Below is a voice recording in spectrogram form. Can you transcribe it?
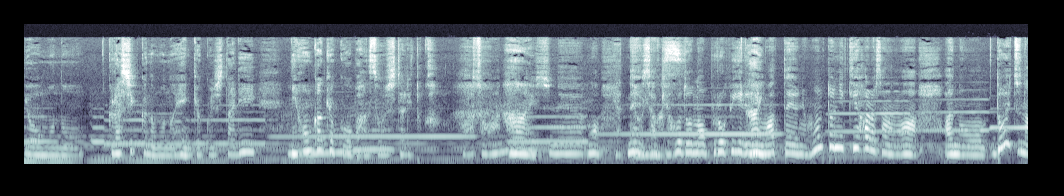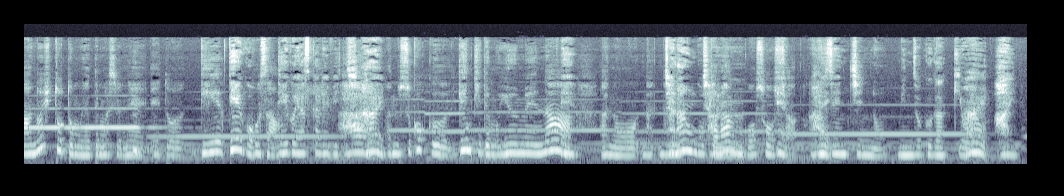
洋物クラシックのものを編曲したり日本歌曲を伴奏したりとか。あそうなんですね、まあねやっております、先ほどのプロフィールにもあったように、本当に木原さんはあのドイツのあの人ともやってますよね、えっ、とディエディエゴゴさん。ディエゴ・ヤスカレビッチはい、あのすごく現地でも有名な、あのチャランゴチャランゴ奏ええ。者、アルはい、ゼンチンの民族楽器を。はい。はい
